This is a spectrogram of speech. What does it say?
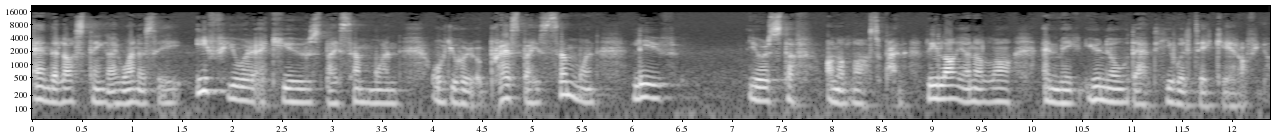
And the last thing I want to say if you were accused by someone or you were oppressed by someone, leave your stuff on Allah subhanahu rely on Allah and make you know that He will take care of you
